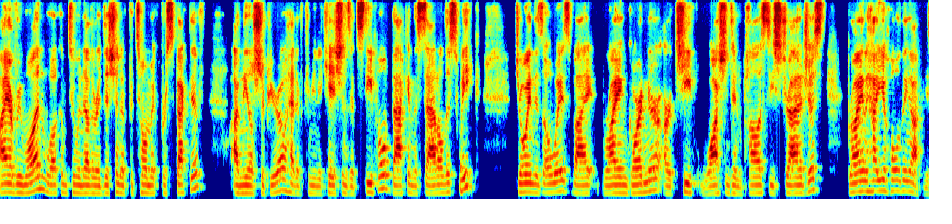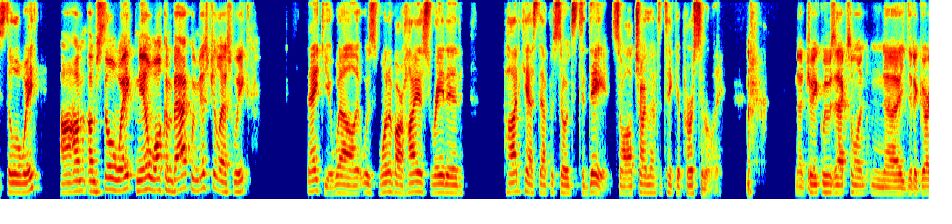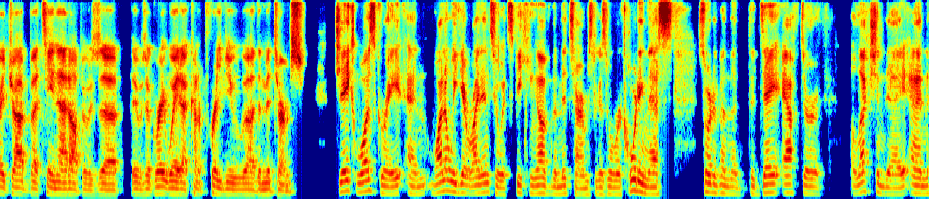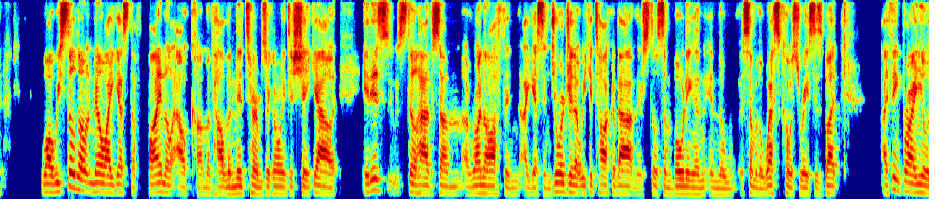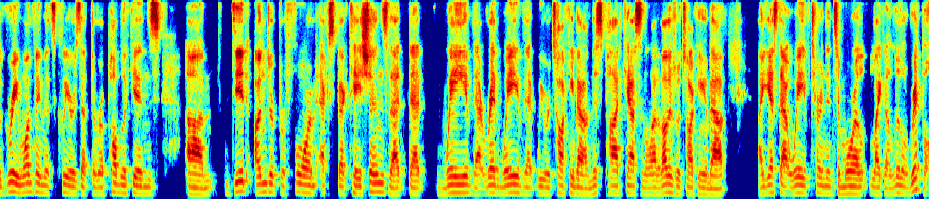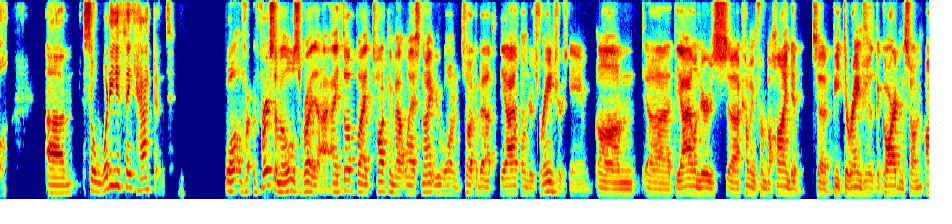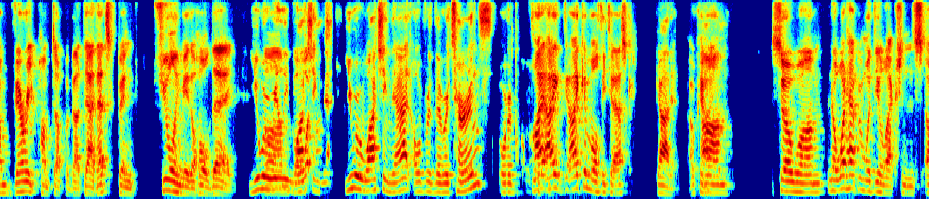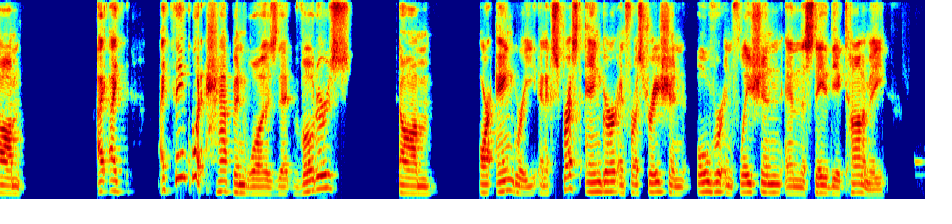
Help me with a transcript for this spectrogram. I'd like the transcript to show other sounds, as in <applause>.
Hi, everyone. Welcome to another edition of Potomac Perspective. I'm Neil Shapiro, head of communications at Stifel, back in the saddle this week. Joined as always by Brian Gardner, our chief Washington policy strategist. Brian, how you holding up? You still awake? I'm, I'm still awake. Neil, welcome back. We missed you last week. Thank you. Well, it was one of our highest rated podcast episodes to date, so I'll try not to take it personally. <laughs> No, Jake was excellent, and uh, he did a great job uh, teeing that up. It was uh, it was a great way to kind of preview uh, the midterms. Jake was great, and why don't we get right into it? Speaking of the midterms, because we're recording this sort of in the the day after election day, and while we still don't know, I guess the final outcome of how the midterms are going to shake out, it is still have some a runoff in I guess in Georgia that we could talk about, and there's still some voting in, in the some of the West Coast races, but I think Brian, you'll agree. One thing that's clear is that the Republicans um, did underperform expectations. That that wave, that red wave that we were talking about on this podcast, and a lot of others were talking about. I guess that wave turned into more like a little ripple. Um, so, what do you think happened? Well, first, I'm a little surprised. I, I, thought by talking about last night, you wanted to talk about the Islanders Rangers game. Um, uh, the Islanders uh, coming from behind to, to beat the Rangers at the Garden. So I'm I'm very pumped up about that. That's been fueling me the whole day. You were really um, watching what, that. You were watching that over the returns, or I, I I can multitask. Got it. Okay. Um, so um, no, what happened with the elections? Um, I I I think what happened was that voters um, are angry and expressed anger and frustration over inflation and the state of the economy,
